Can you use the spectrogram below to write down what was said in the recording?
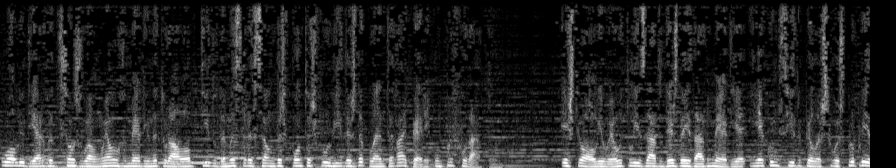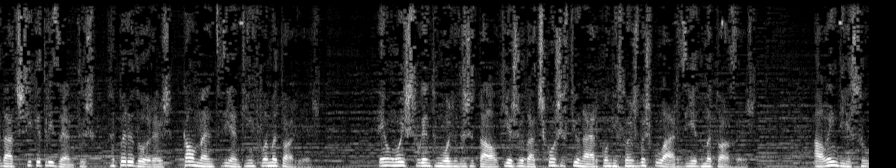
O óleo de erva de São João é um remédio natural obtido da maceração das pontas floridas da planta Hypericum perfuratum. Este óleo é utilizado desde a Idade Média e é conhecido pelas suas propriedades cicatrizantes, reparadoras, calmantes e anti-inflamatórias. É um excelente molho vegetal que ajuda a descongestionar condições vasculares e edematosas. Além disso,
